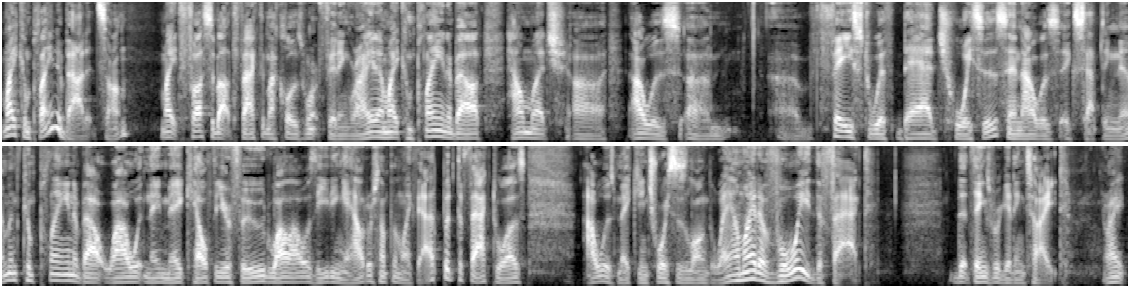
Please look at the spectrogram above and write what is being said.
I might complain about it some. I might fuss about the fact that my clothes weren't fitting right. I might complain about how much uh, I was um, uh, faced with bad choices and I was accepting them and complain about why wouldn't they make healthier food while I was eating out or something like that. But the fact was, I was making choices along the way. I might avoid the fact that things were getting tight, right?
